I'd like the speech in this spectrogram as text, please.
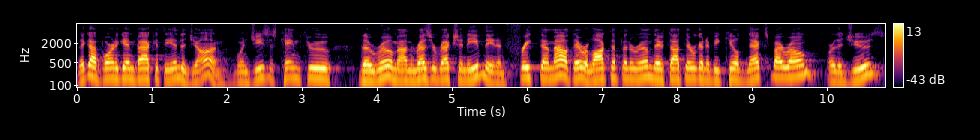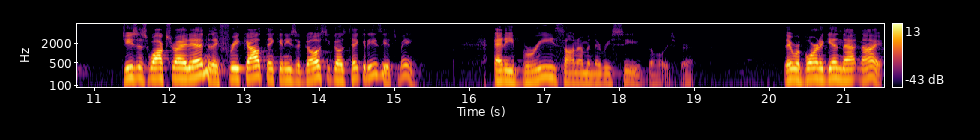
They got born again back at the end of John when Jesus came through the room on resurrection evening and freaked them out. They were locked up in a room. They thought they were going to be killed next by Rome or the Jews. Jesus walks right in and they freak out thinking he's a ghost. He goes, Take it easy, it's me. And he breathes on them and they receive the Holy Spirit. They were born again that night.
